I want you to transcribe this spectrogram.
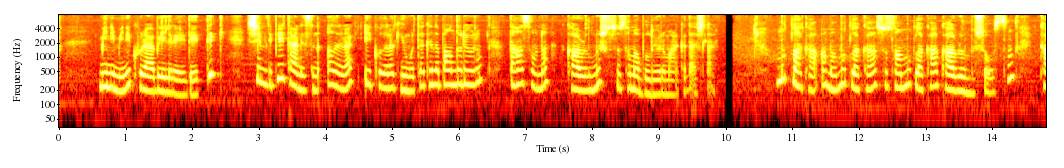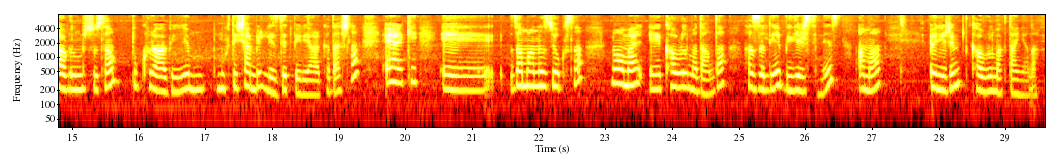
mini mini kurabiyeler elde ettik. Şimdi bir tanesini alarak ilk olarak yumurta kanı bandırıyorum. Daha sonra kavrulmuş susama buluyorum arkadaşlar. Mutlaka ama mutlaka susam mutlaka kavrulmuş olsun. Kavrulmuş susam bu kurabiyeye muhteşem bir lezzet veriyor arkadaşlar. Eğer ki e, zamanınız yoksa normal e, kavrulmadan da hazırlayabilirsiniz. Ama önerim kavrulmaktan yana.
